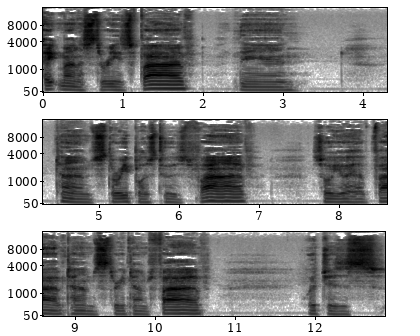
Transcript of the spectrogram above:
8 minus 3 is 5. Then times 3 plus 2 is 5. So you have 5 times 3 times 5, which is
